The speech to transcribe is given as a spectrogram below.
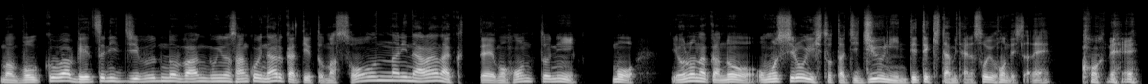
まあ僕は別に自分の番組の参考になるかっていうと、まあそんなにならなくて、もう本当に、もう世の中の面白い人たち10人出てきたみたいなそういう本でしたね。こうね、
